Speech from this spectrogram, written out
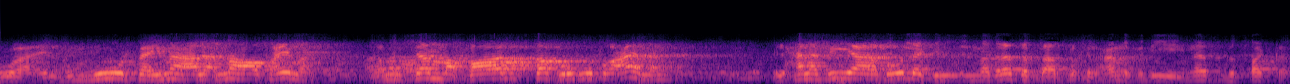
هو الجمهور فهمها على أنها أطعمة. ومن ثم قال تخرج طعاما. الحنفية بقول لك المدرسة بتاعت فقه الحنفي دي ناس بتفكر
